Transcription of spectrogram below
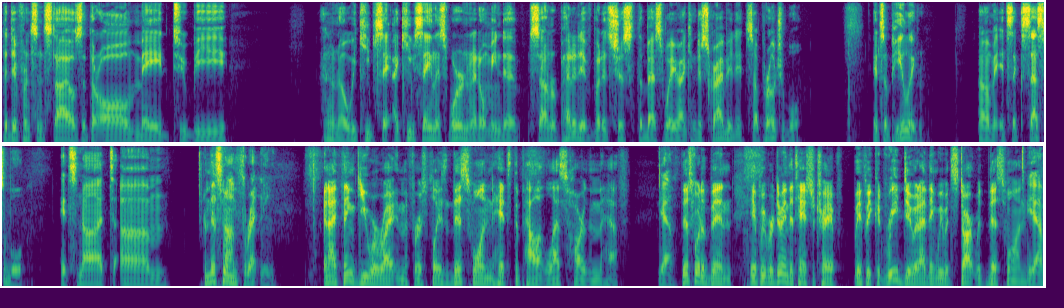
the difference in styles, that they're all made to be I don't know. We keep say I keep saying this word, and I don't mean to sound repetitive, but it's just the best way I can describe it. It's approachable. It's appealing. Um, it's accessible. It's not. Um, And this one, not threatening. and I think you were right in the first place. This one hits the palate less hard than the hef. Yeah. This would have been if we were doing the taster tray. If, if we could redo it, I think we would start with this one. Yeah.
